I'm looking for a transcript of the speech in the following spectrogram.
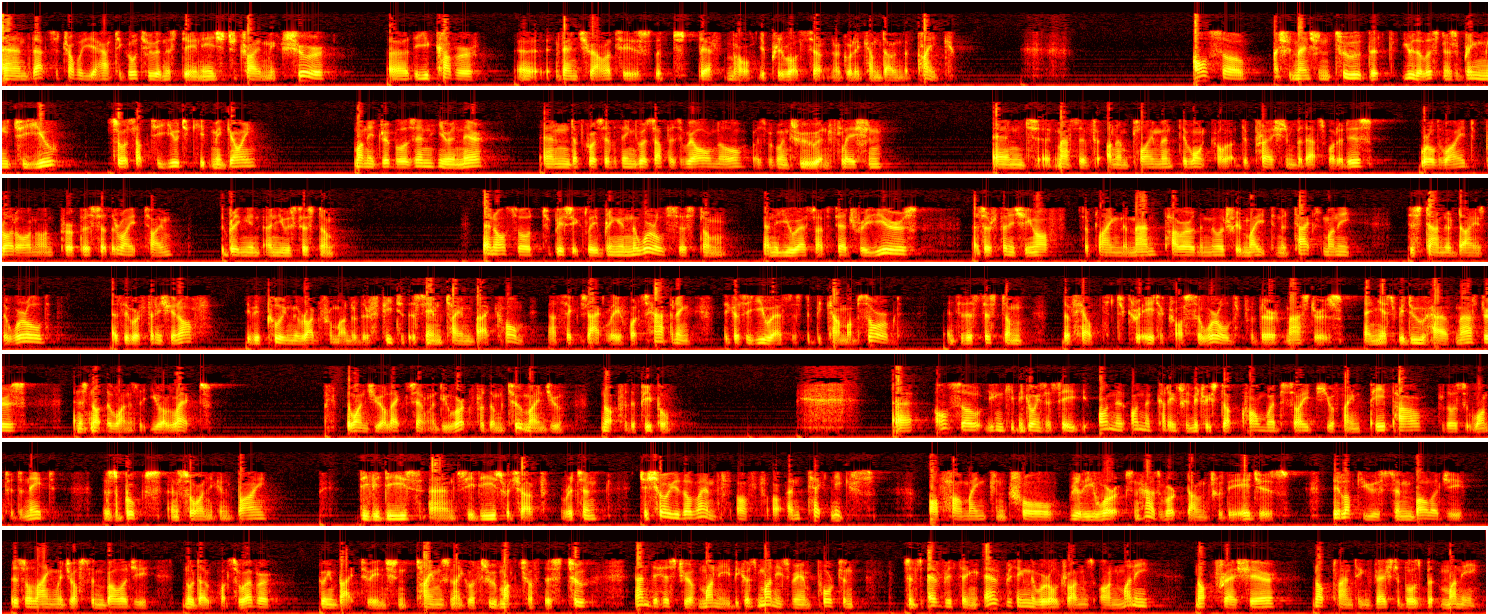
And that's the trouble you have to go to in this day and age to try and make sure uh, that you cover uh, eventualities that, def- well, you're pretty well certain are going to come down the pike. Also, I should mention too that you, the listeners, bring me to you, so it's up to you to keep me going. Money dribbles in here and there, and of course everything goes up, as we all know, as we're going through inflation and massive unemployment. They won't call it depression, but that's what it is worldwide, brought on on purpose at the right time to bring in a new system. And also to basically bring in the world system. And the US, I've said for years, as they're finishing off supplying the manpower, the military might, and the tax money to standardize the world, as they were finishing off, they'd be pulling the rug from under their feet at the same time back home. That's exactly what's happening because the US is to become absorbed into the system they've helped to create across the world for their masters. And yes, we do have masters, and it's not the ones that you elect. The ones you elect certainly do work for them too, mind you, not for the people. Uh, also, you can keep me going, as I say, on the, on the cuttingthroughthematrix.com website, you'll find PayPal for those that want to donate. There's books and so on you can buy, DVDs and CDs which I've written to show you the length of uh, and techniques of how mind control really works and has worked down through the ages. They love to use symbology. There's a language of symbology, no doubt whatsoever, going back to ancient times, and I go through much of this too, and the history of money, because money is very important since everything, everything in the world runs on money, not fresh air, not planting vegetables, but money.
